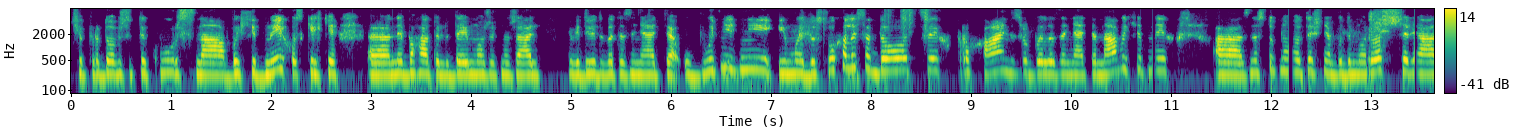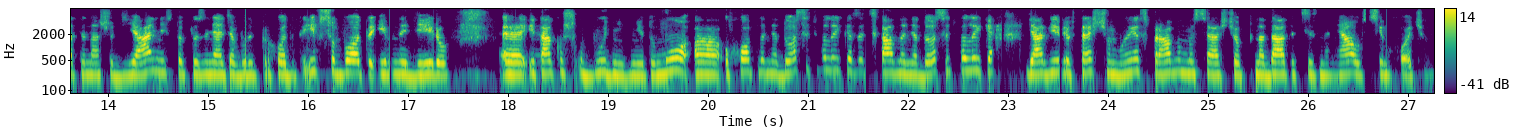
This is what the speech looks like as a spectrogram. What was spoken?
чи продовжити курс на вихідних, оскільки е, небагато людей можуть, на жаль, відвідувати заняття у будні дні. І ми дослухалися до цих прохань, зробили заняття на вихідних. Е, з наступного тижня будемо розширяти нашу діяльність, тобто заняття будуть проходити і в суботу, і в неділю, е, і також у будні дні. Тому е, охоплення досить велике, зацікавлення досить велике. Я вірю в те, що ми справимося, щоб надати ці знання усім хочемо.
